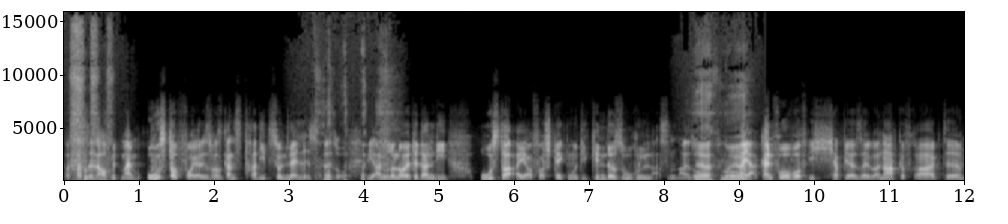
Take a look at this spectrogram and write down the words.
was hast du denn auch mit meinem Osterfeuer? Das ist was ganz Traditionelles. Also, wie andere Leute dann die Ostereier verstecken und die Kinder suchen lassen. Also, ja, naja. naja, kein Vorwurf. Ich habe ja selber nachgefragt. Äh,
